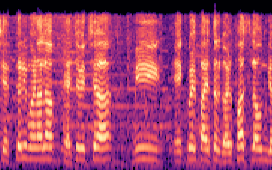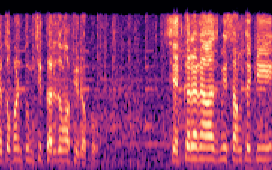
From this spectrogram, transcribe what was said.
शेतकरी म्हणाला याच्यापेक्षा मी एक वेळ पाहिजे तर गळफास लावून घेतो पण तुमची कर्जमाफी नको. शेतकऱ्यांना आज मी सांगतो की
